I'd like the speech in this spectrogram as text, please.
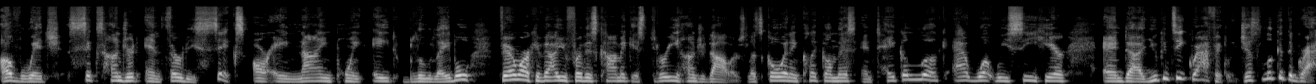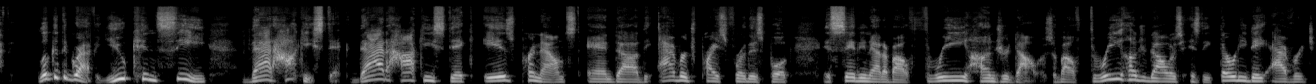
of which 636 are a 9.8 Blue Label. Fair market value for this comic is $300. Let's go ahead and click on this and take a look at what we see here. And uh, you can see graphically, just look at the graphic. Look at the graphic. You can see that hockey stick. That hockey stick is pronounced, and uh, the average price for this book is sitting at about $300. About $300 is the 30 day average,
